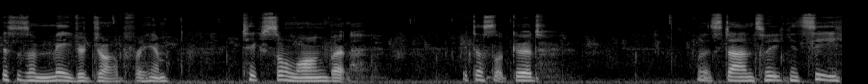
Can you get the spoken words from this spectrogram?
This is a major job for him. It takes so long, but it does look good when it's done. So you can see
